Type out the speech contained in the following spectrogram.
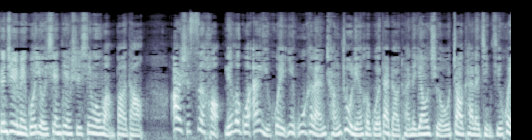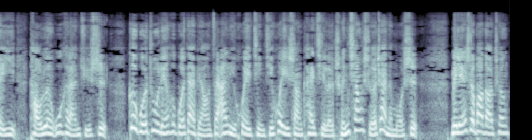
根据美国有线电视新闻网报道，二十四号，联合国安理会应乌克兰常驻联合国代表团的要求，召开了紧急会议，讨论乌克兰局势。各国驻联合国代表在安理会紧急会议上开启了唇枪舌战的模式。美联社报道称，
